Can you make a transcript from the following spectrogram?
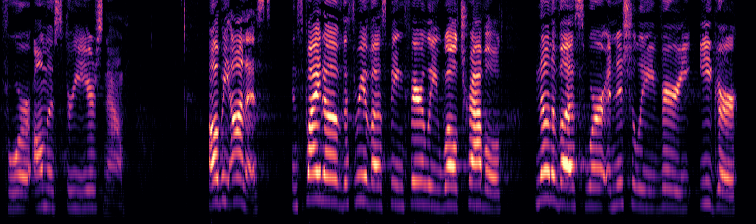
for almost three years now. I'll be honest, in spite of the three of us being fairly well traveled, none of us were initially very eager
